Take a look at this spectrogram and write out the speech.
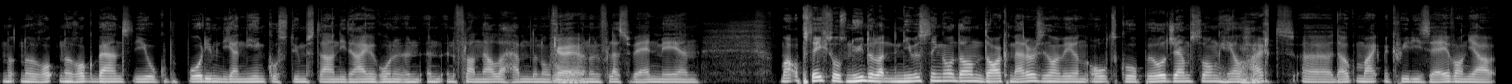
een, een, rock, een rockband die ook op het podium, die gaan niet in kostuum staan, die dragen gewoon een, een, een flanellen hemden of Ja, die ja. hebben een fles wijn mee. En, maar op zich, zoals nu, de, de nieuwe single dan, Dark Matters, is dan weer een old school Pearl Jam song, heel Mhm. hard. Eh, dat ook Mike McCready zei van, ja,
